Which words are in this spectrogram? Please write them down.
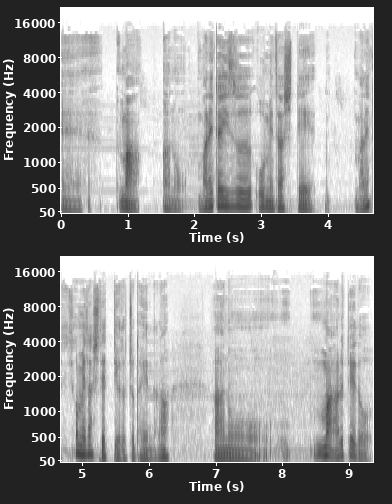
えー、まあ、あの、マネタイズを目指して、マネタイズを目指してっていうとちょっと変だな。あの、まあ、ある程度、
